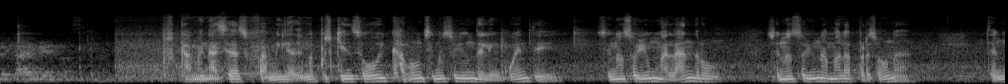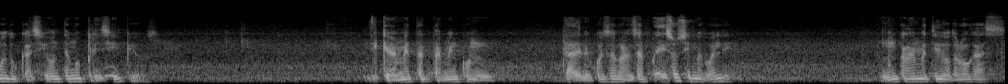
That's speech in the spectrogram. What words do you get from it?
le cae bien. ¿no? Amenace a su familia. Además, pues ¿quién soy, cabrón? Si no soy un delincuente, si no soy un malandro, si no soy una mala persona. Tengo educación, tengo principios. Y que me metan también con la delincuencia organizada, pues, eso sí me duele. Nunca me he metido drogas.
